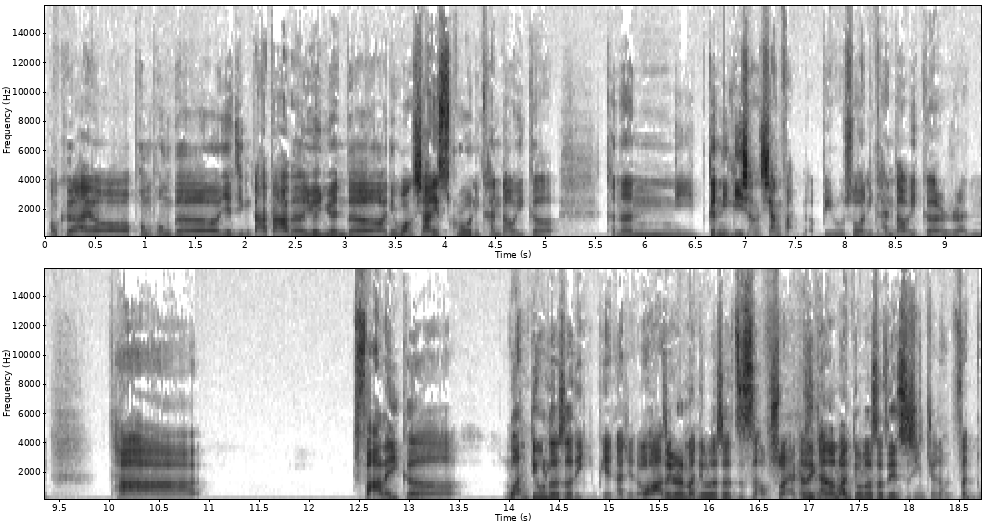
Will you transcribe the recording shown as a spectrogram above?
好可爱哦，蓬蓬的眼睛，大大的，圆圆的。你往下一 scroll，你看到一个可能你跟你立场相反的，比如说你看到一个人，他。发了一个乱丢垃圾的影片，他觉得哇，这个人乱丢垃圾姿势好帅。可是你看到乱丢垃圾这件事情，你觉得很愤怒，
